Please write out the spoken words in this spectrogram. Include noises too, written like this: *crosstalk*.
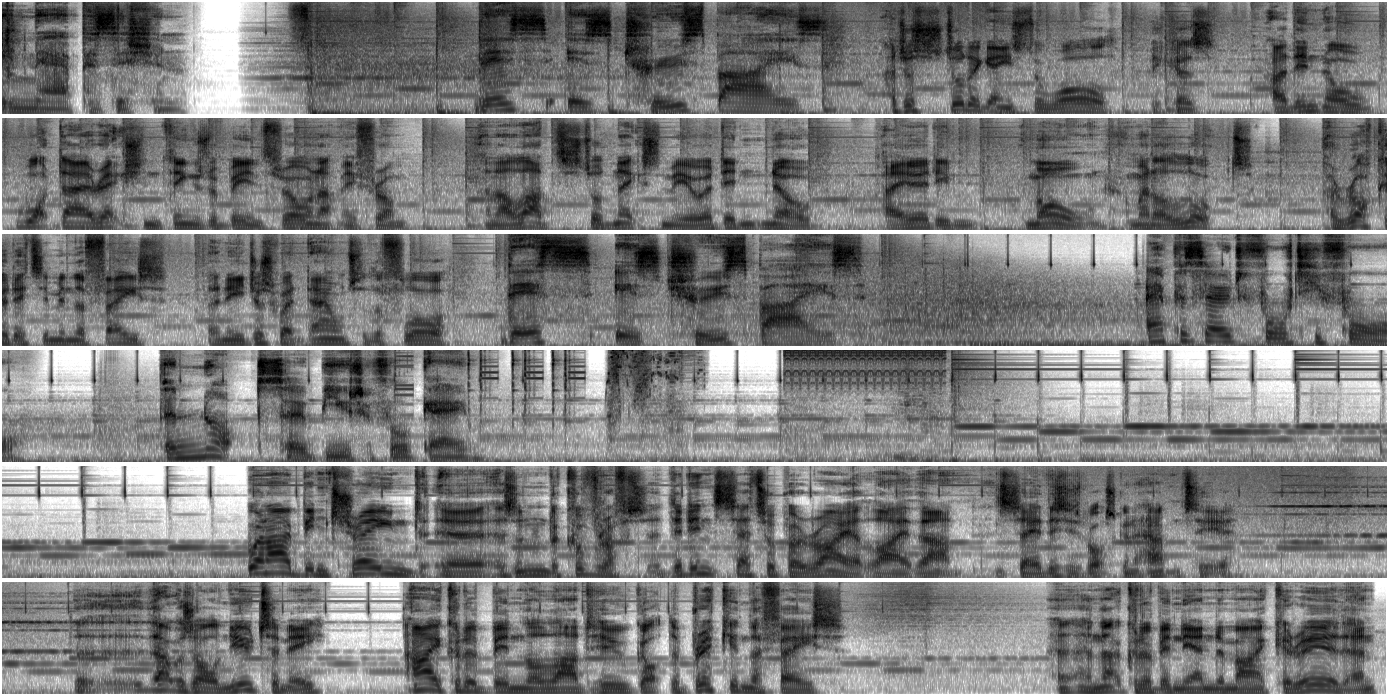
in their position? This is True Spies. I just stood against the wall because I didn't know what direction things were being thrown at me from. And a lad stood next to me who I didn't know. I heard him moan, and when I looked, a rocket hit him in the face, and he just went down to the floor. This is True Spies. Episode 44 The Not So Beautiful Game. When I'd been trained uh, as an undercover officer, they didn't set up a riot like that and say, This is what's going to happen to you. Uh, that was all new to me. I could have been the lad who got the brick in the face, and that could have been the end of my career then.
